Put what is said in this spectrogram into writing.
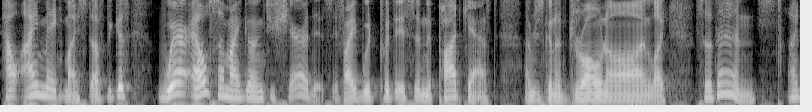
how I make my stuff because where else am I going to share this? If I would put this in the podcast, I'm just going to drone on. Like, so then I,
